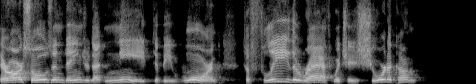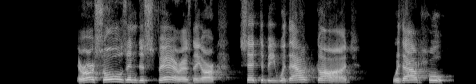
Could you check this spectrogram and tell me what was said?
There are souls in danger that need to be warned to flee the wrath which is sure to come. There are souls in despair as they are said to be without God, without hope,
